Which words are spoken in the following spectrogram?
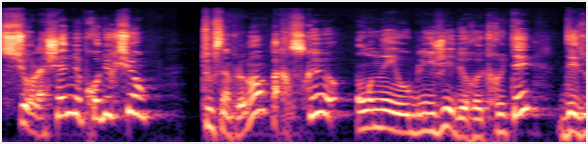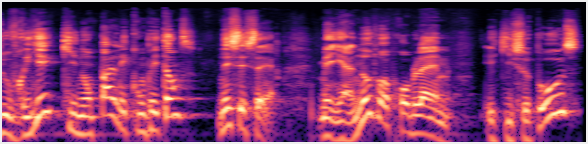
sur la chaîne de production. Tout simplement parce qu'on est obligé de recruter des ouvriers qui n'ont pas les compétences nécessaires. Mais il y a un autre problème et qui se pose,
